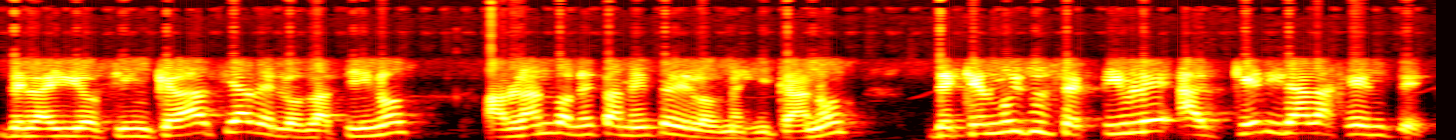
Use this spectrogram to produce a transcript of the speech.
de la idiosincrasia de los latinos, hablando netamente de los mexicanos, de que es muy susceptible al qué dirá la gente.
